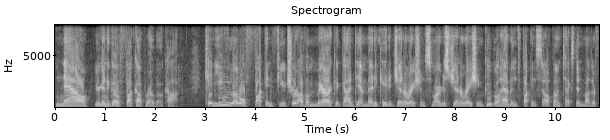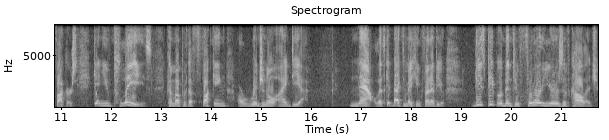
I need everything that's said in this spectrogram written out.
Now you're gonna go fuck up Robocop. Can you little fucking future of America, goddamn medicated generation, smartest generation, Google having fucking cell phone texting motherfuckers, can you please come up with a fucking original idea? Now, let's get back to making fun of you. These people have been through four years of college.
